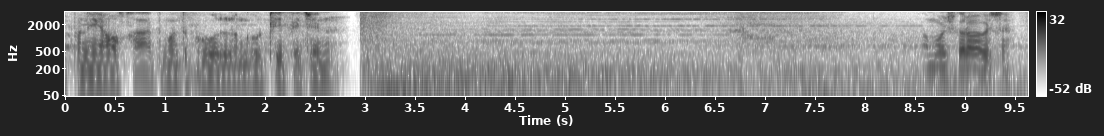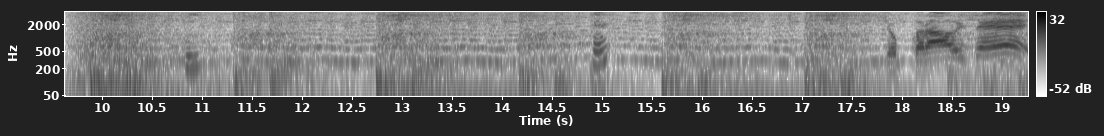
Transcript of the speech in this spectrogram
अपने औकात मत भूल लंगूठी के जिन। खामोश कराओ इसे। चुप कराओ इसे।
